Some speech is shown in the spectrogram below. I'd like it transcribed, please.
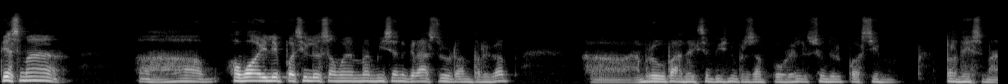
त्यसमा अब अहिले पछिल्लो समयमा मिसन ग्रासरुट अन्तर्गत हाम्रो उपाध्यक्ष विष्णुप्रसाद पौडेल सुदूरपश्चिम प्रदेशमा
